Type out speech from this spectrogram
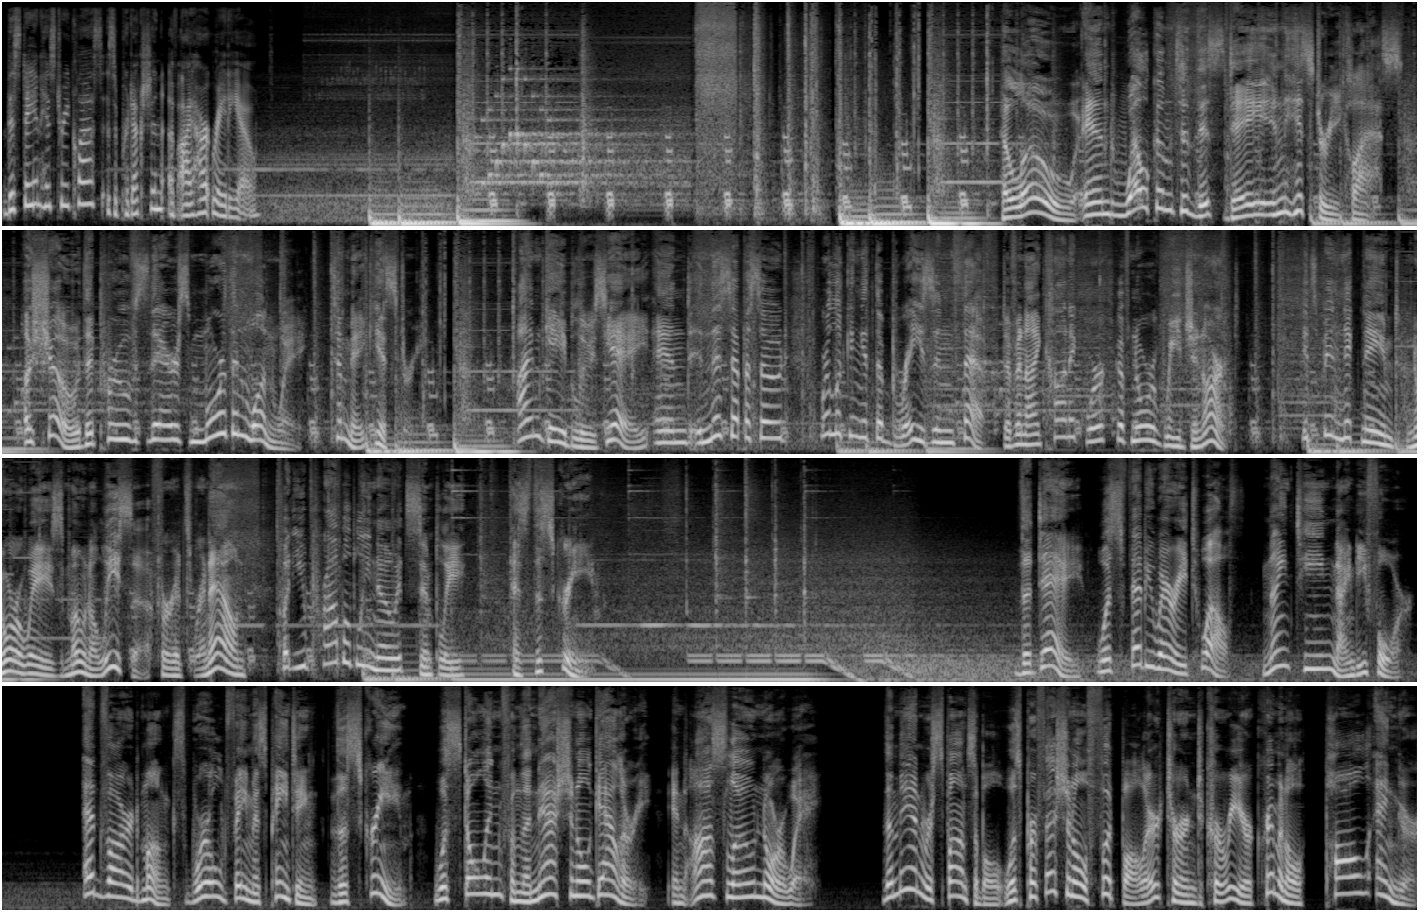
This Day in History class is a production of iHeartRadio. Hello, and welcome to This Day in History class, a show that proves there's more than one way to make history. I'm Gabe Luzier, and in this episode, we're looking at the brazen theft of an iconic work of Norwegian art. It's been nicknamed Norway's Mona Lisa for its renown, but you probably know it simply as the Scream. The day was February 12, 1994. Edvard Munch's world famous painting, The Scream, was stolen from the National Gallery in Oslo, Norway. The man responsible was professional footballer turned career criminal Paul Enger.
